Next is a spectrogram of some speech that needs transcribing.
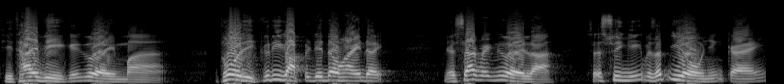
Thì thay vì cái người mà thôi thì cứ đi gặp đến đâu hay đến đấy. Nhớ xác với người là sẽ suy nghĩ về rất nhiều những cái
